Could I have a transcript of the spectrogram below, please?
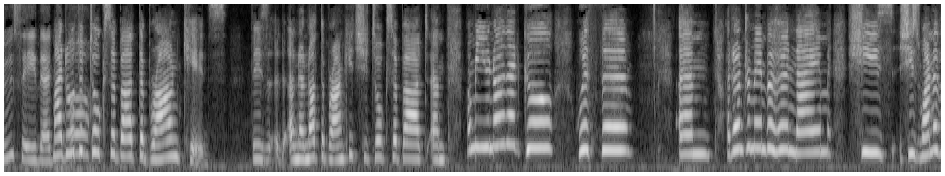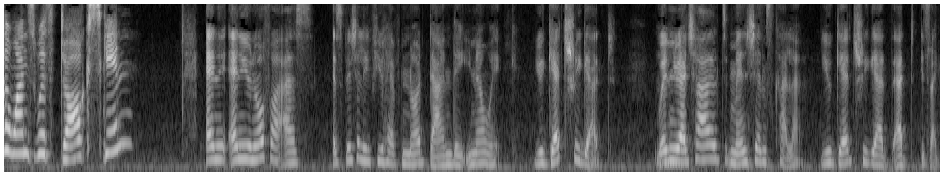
do say that. My daughter "Oh, talks about the brown kids. There's uh, no, not the brown kids. She talks about, um, mommy, you know that girl with the, um, I don't remember her name. She's she's one of the ones with dark skin. And and you know, for us, especially if you have not done the inner work, you get triggered. When your child mentions color, you get triggered that it's like,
